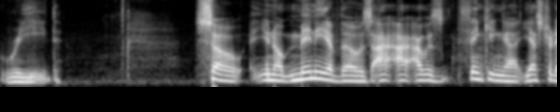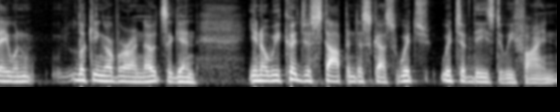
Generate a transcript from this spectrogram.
reed? So, you know, many of those, I, I, I was thinking uh, yesterday when looking over our notes again, you know, we could just stop and discuss which which of these do we find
